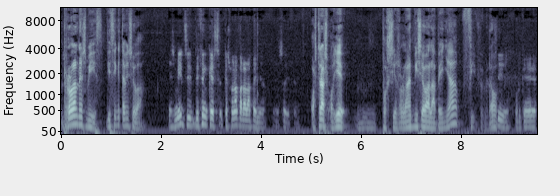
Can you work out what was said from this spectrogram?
Roland Smith, dicen que también se va. Smith dicen que, que, suena para la peña. Eso dicen. Ostras, oye, pues si Roland Smith se va a la peña. Sí, porque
